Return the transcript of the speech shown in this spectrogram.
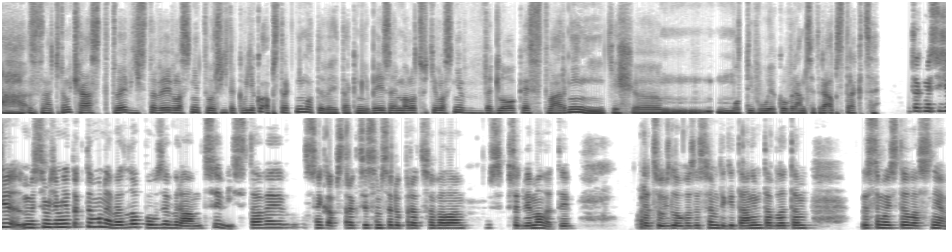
A značnou část tvé výstavy vlastně tvoří takový jako abstraktní motivy, tak mě by zajímalo, co tě vlastně vedlo ke stvárnění těch um, motivů jako v rámci teda abstrakce. Tak myslím že, myslím, že mě to k tomu nevedlo pouze v rámci výstavy. Vlastně k abstrakci jsem se dopracovala před dvěma lety. Pracuji už dlouho se svým digitálním tabletem, kde se můj styl vlastně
